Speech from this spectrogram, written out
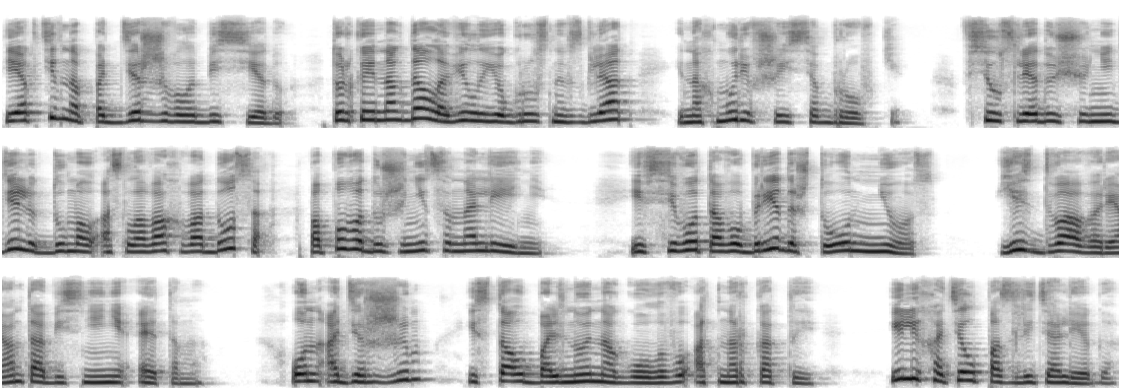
и активно поддерживала беседу. Только иногда ловил ее грустный взгляд и нахмурившиеся бровки. Всю следующую неделю думал о словах Вадоса по поводу жениться на Лене и всего того бреда, что он нес. Есть два варианта объяснения этому. Он одержим и стал больной на голову от наркоты или хотел позлить Олега.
